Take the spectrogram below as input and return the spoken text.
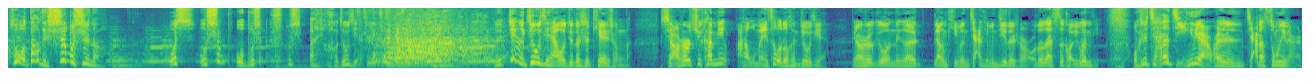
所以，我到底是不是呢？我是，我是，我不是，我是，哎，好纠结。这个纠结啊，我觉得是天生的。小时候去看病啊，我每次我都很纠结。比方说给我那个量体温、夹体温计的时候，我都在思考一个问题：我是夹的紧一点，还是夹的松一点呢？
